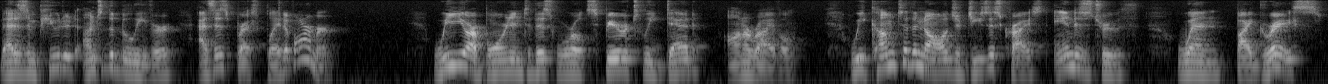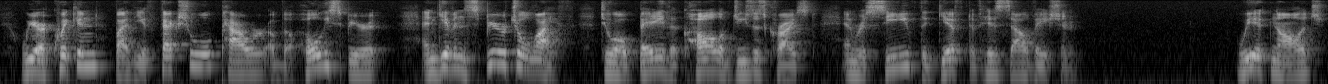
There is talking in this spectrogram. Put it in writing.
that is imputed unto the believer as his breastplate of armor. We are born into this world spiritually dead on arrival. We come to the knowledge of Jesus Christ and his truth when, by grace, we are quickened by the effectual power of the Holy Spirit and given spiritual life to obey the call of Jesus Christ and receive the gift of his salvation. We acknowledge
